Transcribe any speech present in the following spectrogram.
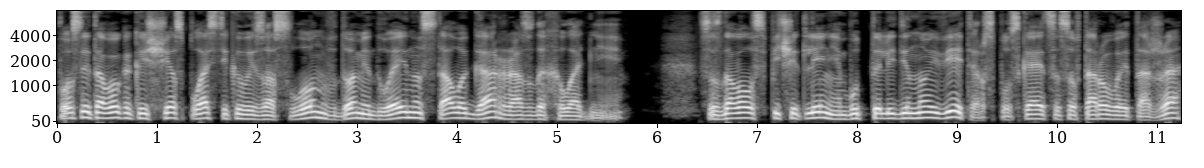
После того, как исчез пластиковый заслон, в доме Дуэйна стало гораздо холоднее. Создавалось впечатление, будто ледяной ветер спускается со второго этажа,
